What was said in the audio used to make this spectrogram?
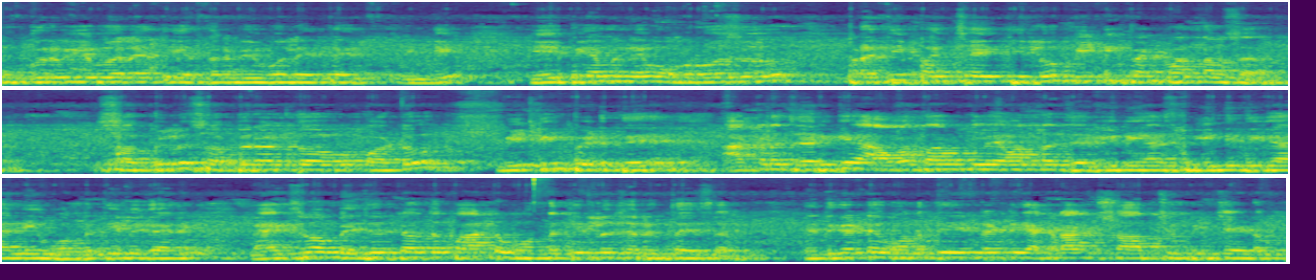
ముగ్గురు వివోలు అయితే ఇద్దరు వివోలు అయితే ఏంటి? ఏపీఎంని ఒకరోజు ప్రతి పంచాయతీలో మీటింగ్ పెట్టమన్నాం సార్. సభ్యులు సభ్యులతో పాటు మీటింగ్ పెడితే అక్కడ జరిగే అవతావకలు ఏమన్నా జరిగినాయా? శ్రీనిధి కానీ ఉన్నతీలు కానీ maximum majority of the part ఉన్నతీల్లో జరుగుతాయి సార్. ఎందుకంటే ఉన్నతి ఏంటంటే ఎక్కడ షాప్ చూపించేయడం.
